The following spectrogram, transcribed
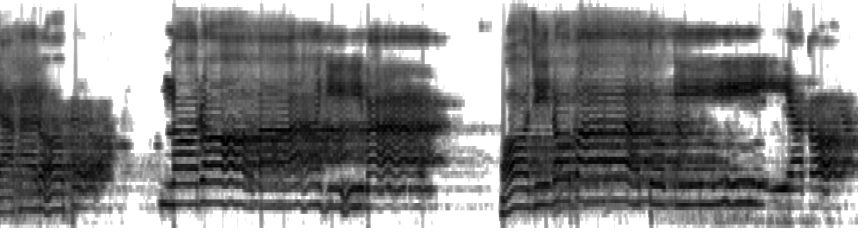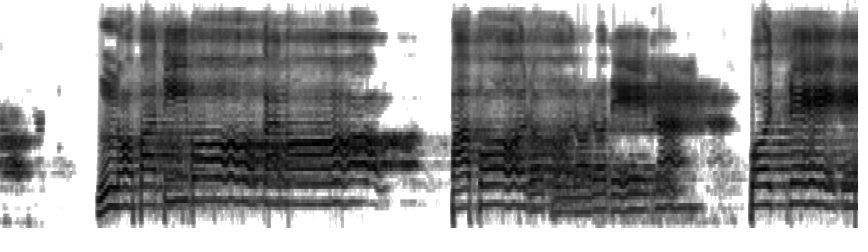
যাহাৰ নৰ নাহিমা। অজিন পাতকীয়াত নপাতিব কান। পাপৰ পুনৰ দেখা। পত্রেকে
